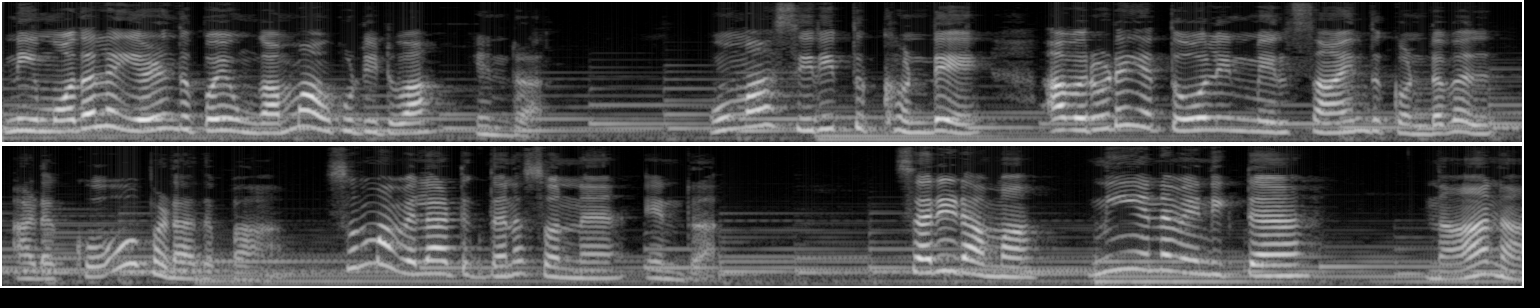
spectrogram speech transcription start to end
நீ முதல்ல எழுந்து போய் உங்க அம்மாவை கூட்டிட்டு வா என்றார். உமா சிரித்துக்கொண்டே அவருடைய தோளின் மேல் சாய்ந்து கொண்டவள் அட கோபப்படாதப்பா சும்மா விளையாட்டுக்கு தானே சொன்னேன் என்றார். சரிடாமா நீ என்ன வேண்டிக்கிட்ட? நானா?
